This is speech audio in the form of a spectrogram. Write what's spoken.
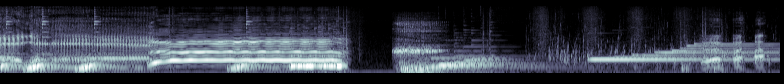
Ha ha ha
